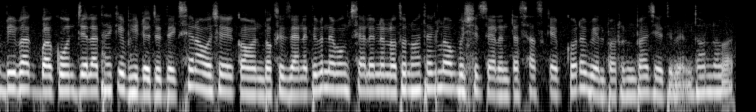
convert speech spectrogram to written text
বিভাগ বা কোন জেলা থেকে ভিডিওটি দেখছেন, অবশ্যই কমেন্ট বক্সে জানিয়ে দেবেন এবং চ্যানেলে নতুন হয়ে থাকলে অবশ্যই চ্যানেলটা সাবস্ক্রাইব করে বেল বাটন বাজিয়ে দেবেন। ধন্যবাদ।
